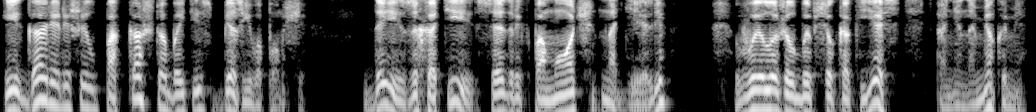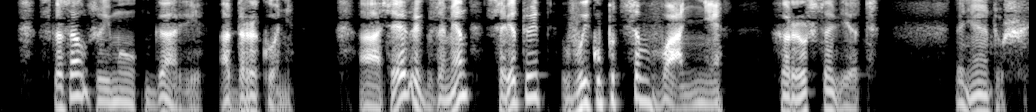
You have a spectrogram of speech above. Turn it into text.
и Гарри решил пока что обойтись без его помощи. Да и захоти Седрик помочь на деле, выложил бы все как есть, а не намеками. Сказал же ему Гарри о драконе а Седрик взамен советует выкупаться в ванне. Хорош совет. Да нет уж,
